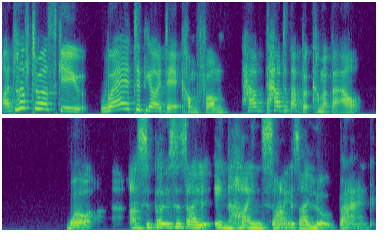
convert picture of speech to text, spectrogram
I'd love to ask you where did the idea come from? How, how did that book come about? Well, I suppose as I, in hindsight, as I look back,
